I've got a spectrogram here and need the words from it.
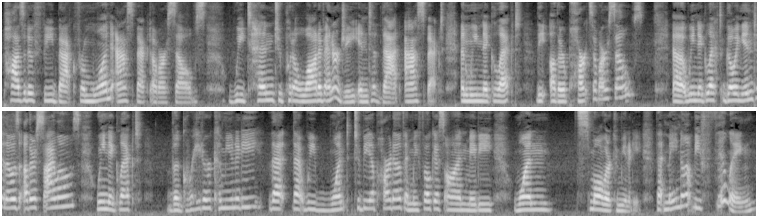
positive feedback from one aspect of ourselves, we tend to put a lot of energy into that aspect and we neglect the other parts of ourselves. Uh, we neglect going into those other silos. We neglect the greater community that that we want to be a part of and we focus on maybe one smaller community that may not be filling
